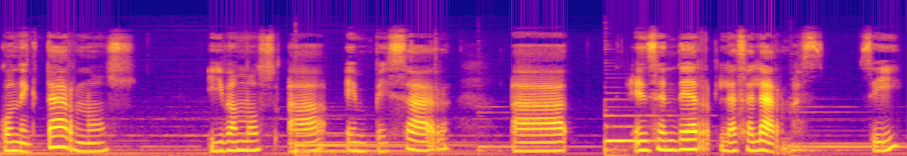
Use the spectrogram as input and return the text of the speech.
conectarnos y vamos a empezar a encender las alarmas, ¿sí?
